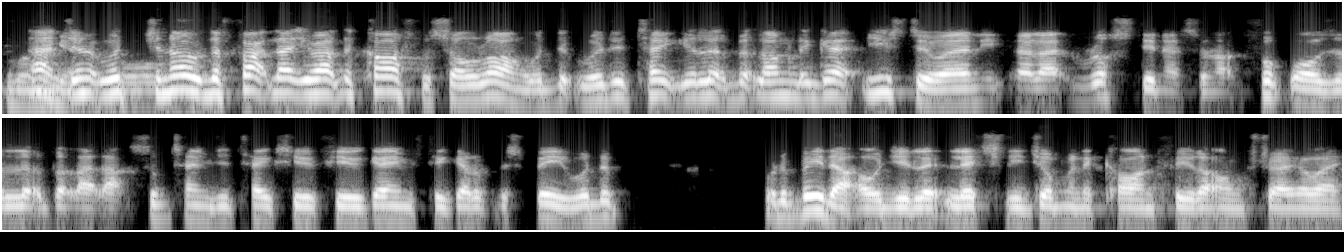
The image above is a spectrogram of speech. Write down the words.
for do, you know, do you know the fact that you're at the cars for so long? Would it, would it take you a little bit longer to get used to any uh, like rustiness or not? Football is a little bit like that. Sometimes it takes you a few games to get up to speed. Would it would it be that, or would you literally jump in the car and feel at home straight away?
